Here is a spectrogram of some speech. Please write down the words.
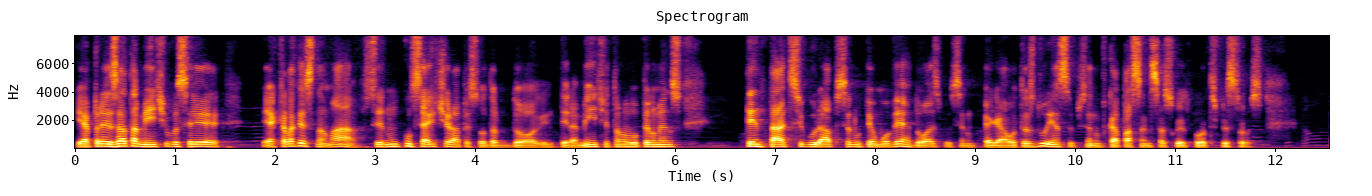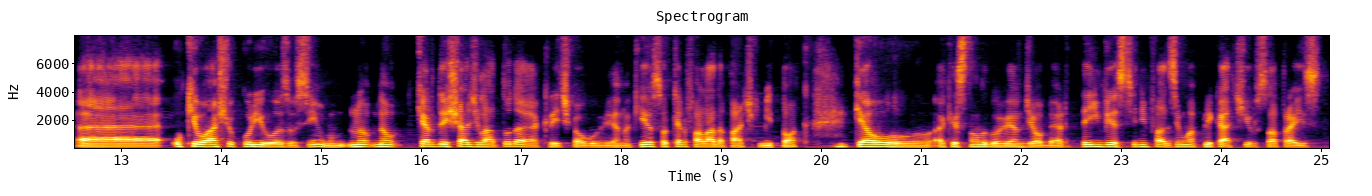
que é para exatamente você. É aquela questão, ah, você não consegue tirar a pessoa da droga inteiramente, então eu vou pelo menos tentar te segurar para você não ter uma overdose, para você não pegar outras doenças, para você não ficar passando essas coisas para outras pessoas. Uh, o que eu acho curioso, assim, não, não, quero deixar de lado toda a crítica ao governo aqui, eu só quero falar da parte que me toca, que é o, a questão do governo de Alberto ter investido em fazer um aplicativo só para isso.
